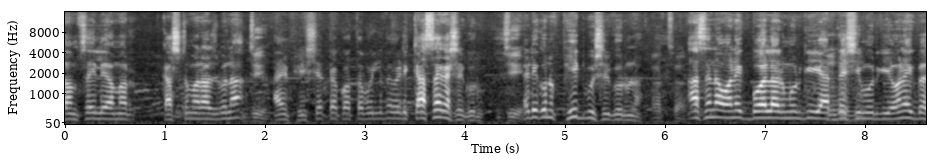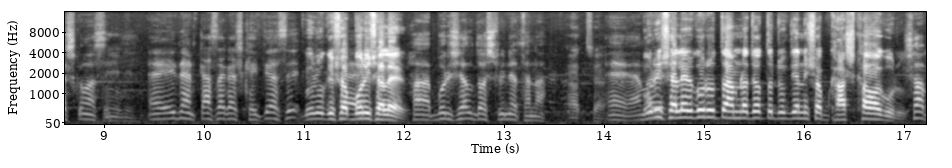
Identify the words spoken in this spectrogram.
দাম চাইলে আমার কাস্টমার আসবে না। আমি ফিসের একটা কথা বললাম এটি কাঁচা ঘাসের গরু এটি কোনো ফিট বুসির গরু না। আচ্ছা। আছে না অনেক ব্রয়লার মুরগি আর দেশি মুরগি অনেক বেশ কম আছে। এই দেন কাঁচা ঘাস খাইতে আছে। গরু কি সব বরিশালের? হ্যাঁ বরিশাল দশ পিনা থানা। আচ্ছা। হ্যাঁ, বরিশালের গরু তো আমরা যতটুকু জানি সব ঘাস খাওয়া গরু। সব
